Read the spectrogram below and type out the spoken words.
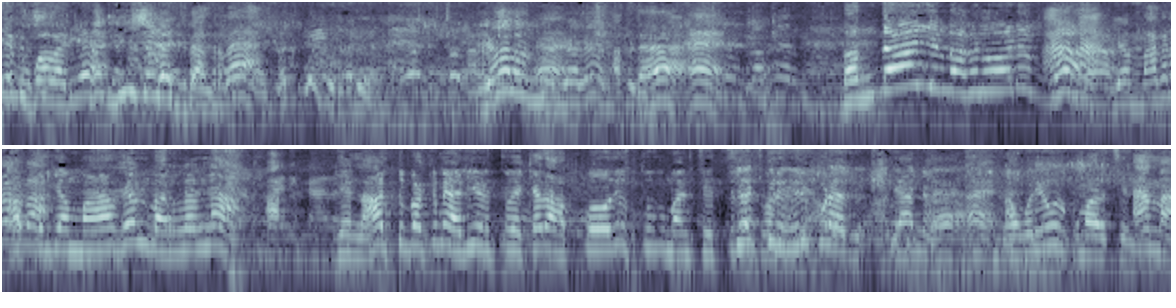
எப்படி போவாடியே நீ ஆ, வந்தால் என் மகனோடு என் மகனோட. அப்படி என் மகன் வரலன்னா என் நாட்டு பக்கமே அடி எடுத்து வைக்காத அப்போதே தூக்குமான் செத்து செத்துரு இருக்கக்கூடாது. நான் ஒரே ஒரு குமாரச்சேன் ஆமா.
